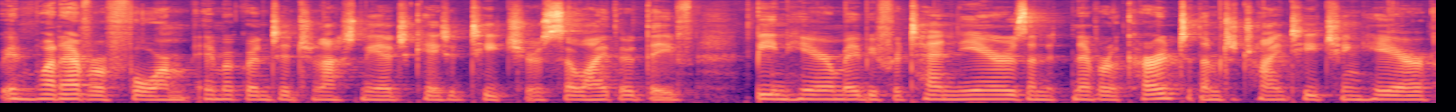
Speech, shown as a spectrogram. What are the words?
in whatever form immigrant internationally educated teachers. So either they've been here maybe for 10 years and it never occurred to them to try teaching here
